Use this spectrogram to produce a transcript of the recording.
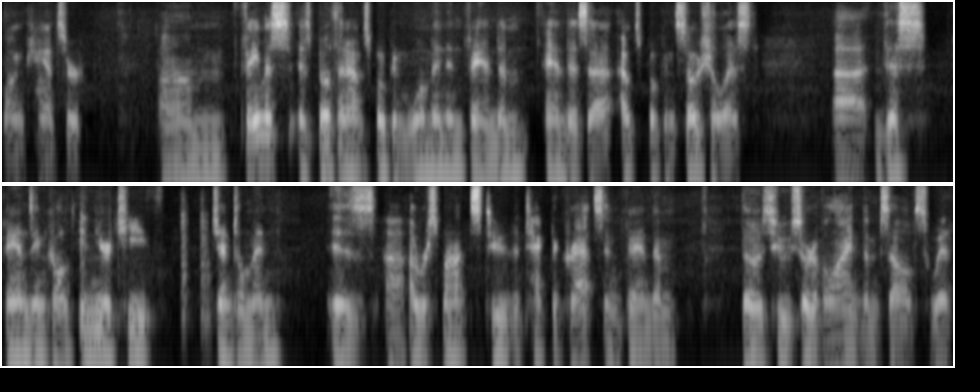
lung cancer. Um, famous as both an outspoken woman in fandom and as an outspoken socialist, uh, this fanzine called In Your Teeth, Gentlemen, is uh, a response to the technocrats in fandom, those who sort of aligned themselves with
